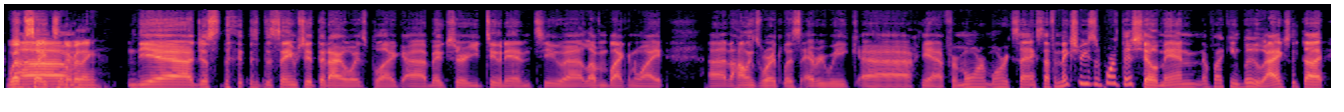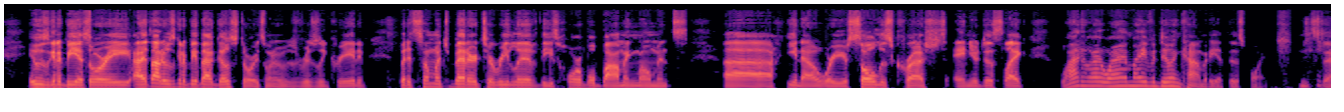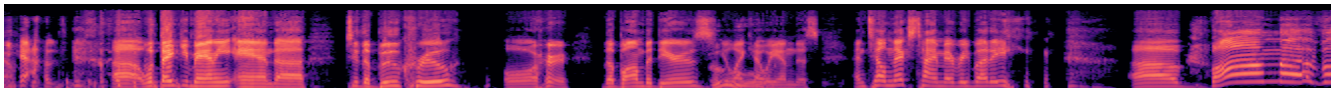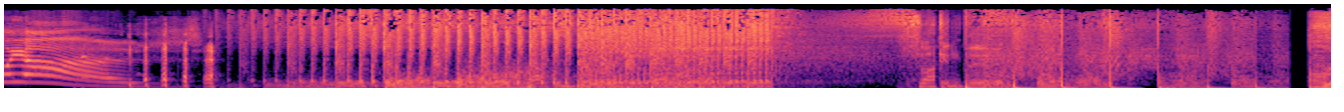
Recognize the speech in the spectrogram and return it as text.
Websites and Um, everything. Yeah, just the same shit that I always plug. Uh, make sure you tune in to uh, Love and Black and White uh, the Hollingsworth list every week. Uh, yeah, for more more exciting stuff. And make sure you support this show, man. Fucking boo. I actually thought it was gonna be a story. I thought it was gonna be about ghost stories when it was originally created, but it's so much better to relive these horrible bombing moments. Uh, you know, where your soul is crushed and you're just like, why do I? Why am I even doing comedy at this point? So Yeah. Uh, well, thank you, Manny, and uh, to the Boo crew or the Bombardiers. You like how we end this. Until next time, everybody. uh, bomb voyage. Fucking boo.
